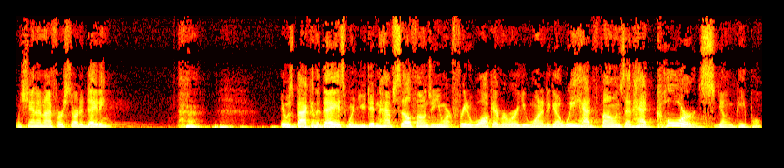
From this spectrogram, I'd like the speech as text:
When Shannon and I first started dating, It was back in the days when you didn't have cell phones and you weren't free to walk everywhere you wanted to go. We had phones that had cords, young people.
